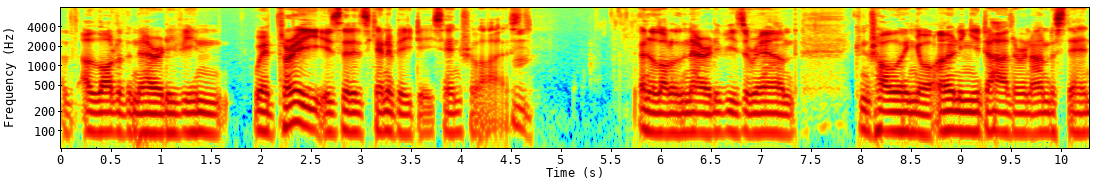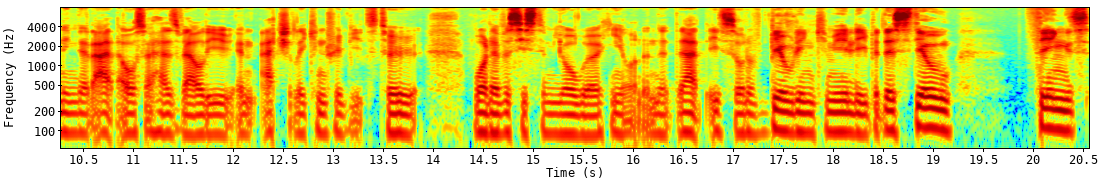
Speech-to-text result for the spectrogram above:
a, a lot of the narrative in Web three is that it's going to be decentralized, hmm. and a lot of the narrative is around controlling or owning your data and understanding that that also has value and actually contributes to whatever system you're working on and that that is sort of building community but there's still things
